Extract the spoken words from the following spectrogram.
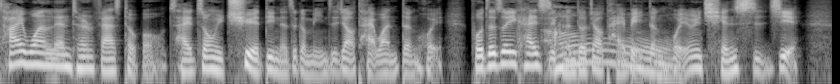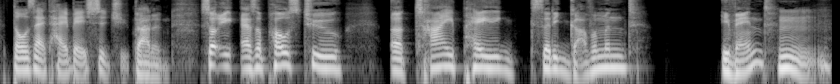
，Taiwan Lantern Festival 才终于确定了这个名字叫台湾灯会，否则最一开始可能都叫台北灯会因为前十届都在台北市举办。 Got it. So i- as opposed to a Taipei city government event, 嗯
